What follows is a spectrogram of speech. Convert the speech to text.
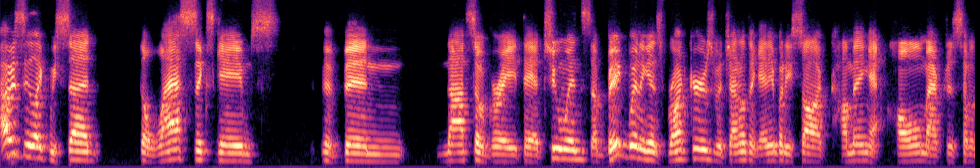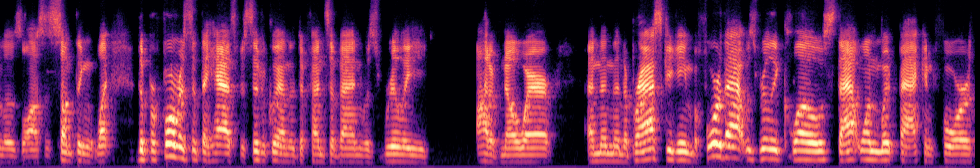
obviously, like we said, the last six games have been not so great. They had two wins, a big win against Rutgers, which I don't think anybody saw coming at home after some of those losses. Something like the performance that they had specifically on the defensive end was really out of nowhere. And then the Nebraska game before that was really close. That one went back and forth.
